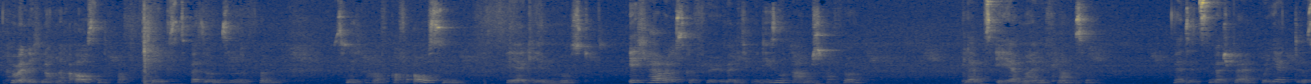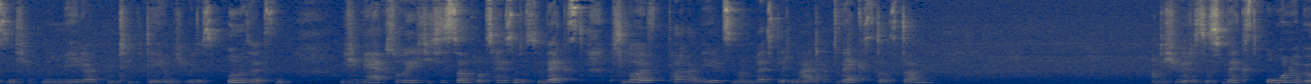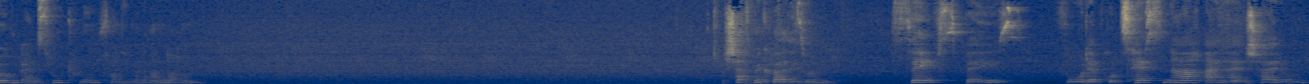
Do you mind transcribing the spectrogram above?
aber nicht noch nach außen trägst, also im Sinne von, dass du nicht noch auf, auf außen reagieren musst. Ich habe das Gefühl, wenn ich mir diesen Rahmen schaffe, bleibt es eher meine Pflanze wenn es jetzt zum Beispiel ein Projekt ist und ich habe eine mega gute Idee und ich will das umsetzen. Und ich merke so richtig, das ist so ein Prozess und das wächst, das läuft parallel zu meinem restlichen Alltag, wächst das dann. Und ich will, dass es wächst ohne irgendein Zutun von jemand anderem. Ich schaffe mir quasi so ein Safe Space, wo der Prozess nach einer Entscheidung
